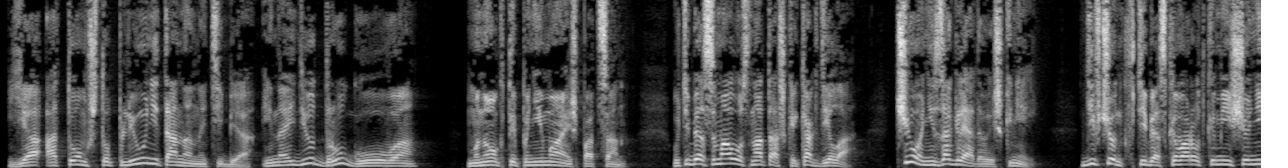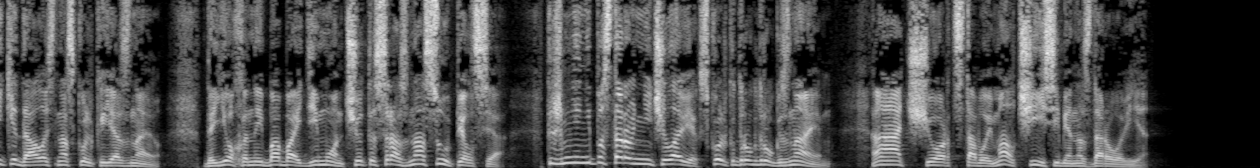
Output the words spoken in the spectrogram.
Я о том, что плюнет она на тебя и найдет другого. Много ты понимаешь, пацан. У тебя самого с Наташкой как дела? Чего не заглядываешь к ней? Девчонка в тебя сковородками еще не кидалась, насколько я знаю. Да ёханый бабай, Димон, чё ты сразу насупился? Ты же мне не посторонний человек, сколько друг друга знаем. А, черт с тобой, молчи себе на здоровье.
